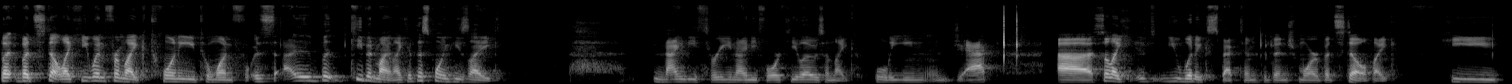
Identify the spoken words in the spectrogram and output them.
but but still, like he went from like 20 to 140. But keep in mind, like at this point, he's like 93, 94 kilos and like lean and jacked. Uh, so like you would expect him to bench more, but still, like he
